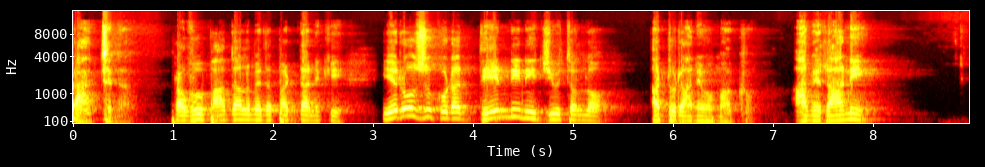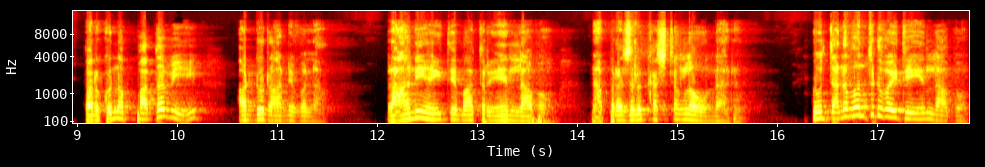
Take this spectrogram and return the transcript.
ప్రార్థన. ప్రభు పాదాల మీద పడ్డానికి ఏ రోజు కూడా దేన్ని నీ జీవితంలో అడ్డు రానివ్వ మాకు. ఆమె రాణి. తనకున్న పదవి అడ్డు రానివ్వల. రాణి అయితే మాత్రం ఏం లాభం? నా ప్రజలు కష్టంలో ఉన్నారు. నువ్వు ధనవంతుడు అయితే ఏం లాభం?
